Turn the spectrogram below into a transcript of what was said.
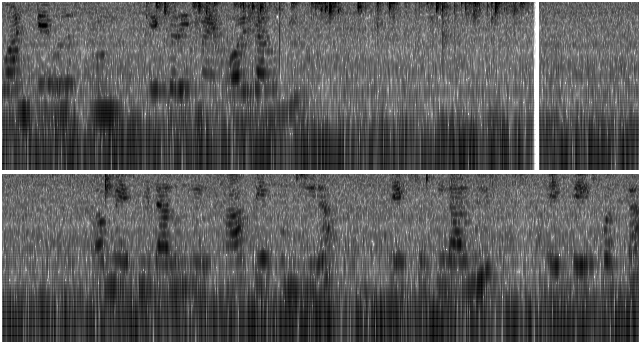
वन टेबल स्पून के करीब मैं ऑयल डालूँगी। अब मैं इसमें डालूँगी हाफ़ टी स्पून जीरा। एक सूखी लाल मिर्च, एक तेज पत्ता,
